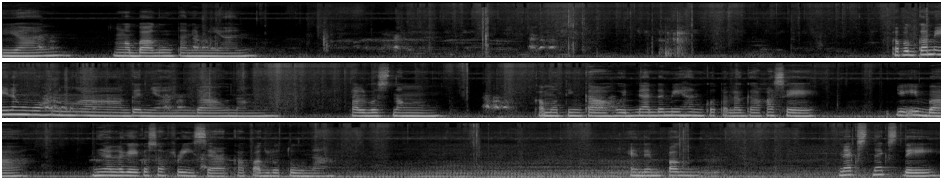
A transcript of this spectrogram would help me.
Yan. Mga bagong tanim yan. Kapag kami ay nangunguha ng mga ganyan daw ng talbos ng kamuting kahoy, dinadamihan ko talaga kasi yung iba, nilalagay ko sa freezer kapag luto na. And then pag next next day,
